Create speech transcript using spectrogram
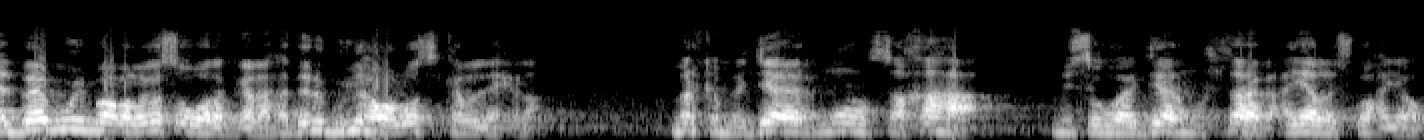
albaab weyn baaba laga soo wada galaa haddana guryaha waa loosi kala leexda marka majaar mulsakaha mise waa jaar mushtaraga ayaa la isku hayaa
